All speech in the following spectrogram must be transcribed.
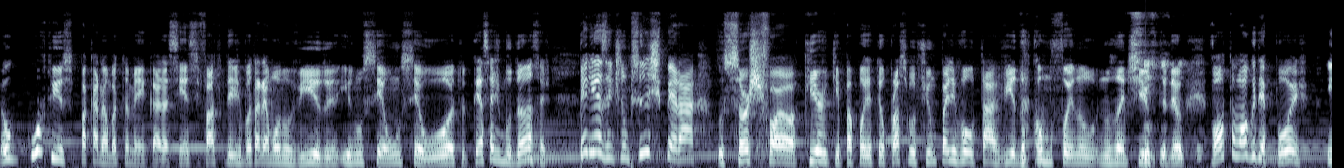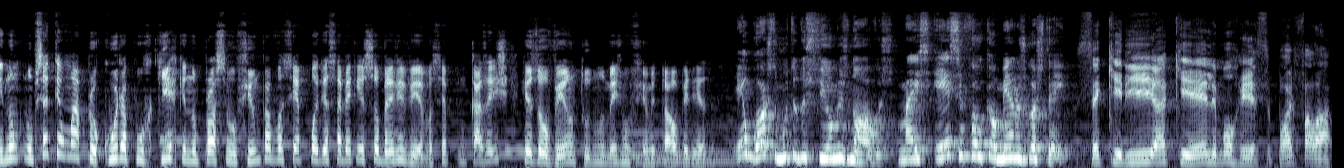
eu curto isso pra caramba também, cara. Assim, esse fato deles botarem a mão no vidro e não ser um, ser o outro, ter essas mudanças. Beleza, a gente não precisa esperar o Search for Kirk pra poder ter o próximo filme pra ele voltar à vida, como foi no- nos antigos, entendeu? Volta logo depois. E não, não precisa ter uma procura por Kirk no próximo filme pra você poder saber que ele sobreviver. Você, no caso, eles resolveram tudo no mesmo filme e tal, beleza. Eu gosto muito dos filmes novos, mas esse foi o que eu menos gostei. Você queria que ele morresse, pode falar.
